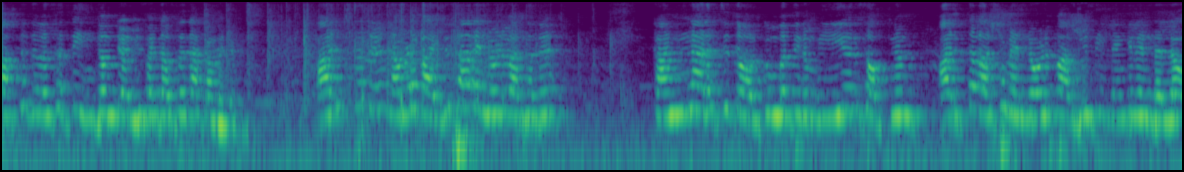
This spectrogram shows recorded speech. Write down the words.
പത്ത് ദിവസത്തെ ഇൻകം ട്വന്റി ഫൈവ് തൗസൻഡ് ആക്കാൻ പറ്റും. അടുത്തത് നമ്മുടെ ബൈജു സാർ എന്നോട് പറഞ്ഞത് കണ്ണടച്ച് തുറക്കുമ്പോഴത്തേനും ഈ ഒരു അടുത്ത വർഷം എന്നോട് പറഞ്ഞിട്ടില്ലെങ്കിൽ ഉണ്ടല്ലോ.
